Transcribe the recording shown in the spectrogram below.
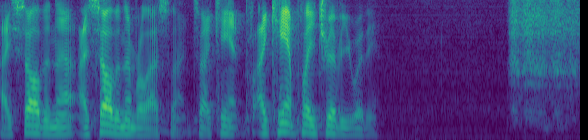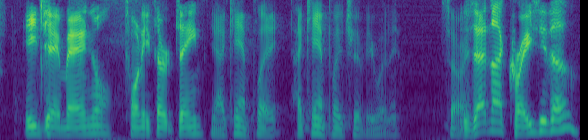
I saw the I saw the number last night, so I can't I can't play trivia with you. EJ Manuel, 2013. Yeah, I can't play I can't play trivia with you. Sorry. Is that not crazy though?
